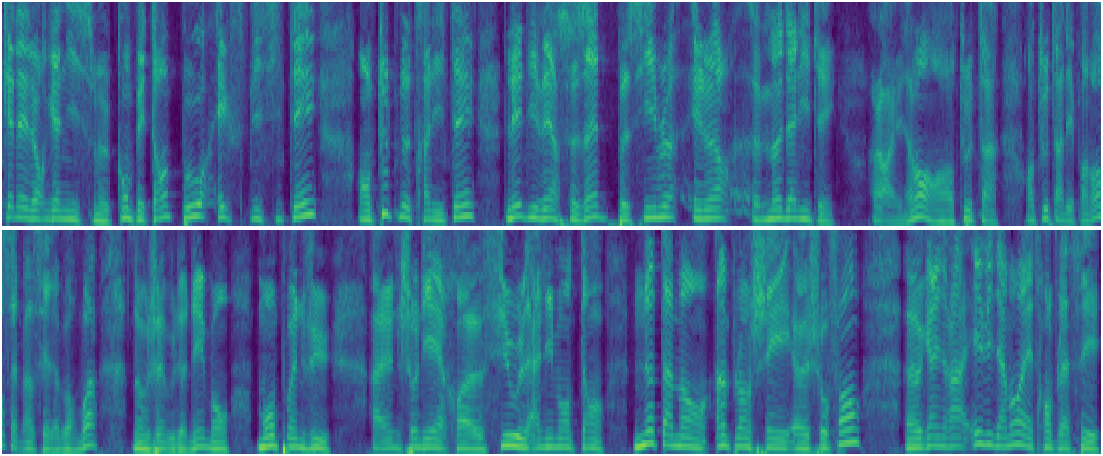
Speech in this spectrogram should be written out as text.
Quel est l'organisme compétent pour expliciter en toute neutralité les diverses aides possibles et leurs modalités? Alors évidemment, en toute, en toute indépendance, eh ben, c'est d'abord moi. Donc je vais vous donner mon, mon point de vue. À une chaudière euh, fuel alimentant notamment un plancher euh, chauffant euh, gagnera évidemment à être remplacé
